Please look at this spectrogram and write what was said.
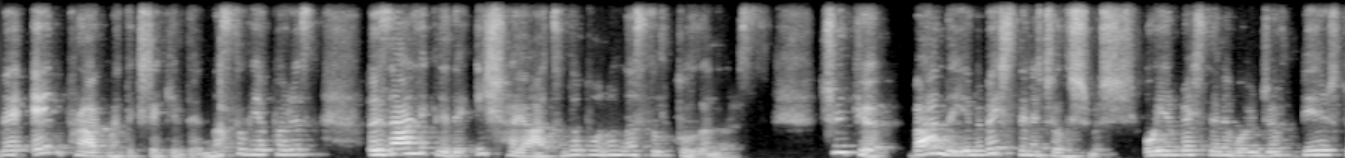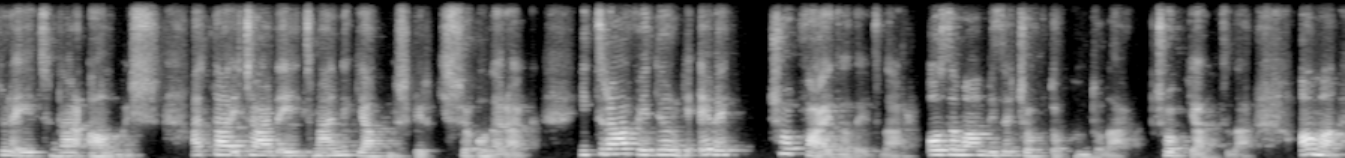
ve en pragmatik şekilde nasıl yaparız? Özellikle de iş hayatında bunu nasıl kullanırız? Çünkü ben de 25 sene çalışmış, o 25 sene boyunca bir sürü eğitimler almış, hatta içeride eğitmenlik yapmış bir kişi olarak itiraf ediyorum ki evet çok faydalıydılar. O zaman bize çok dokundular çok yaptılar. Ama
